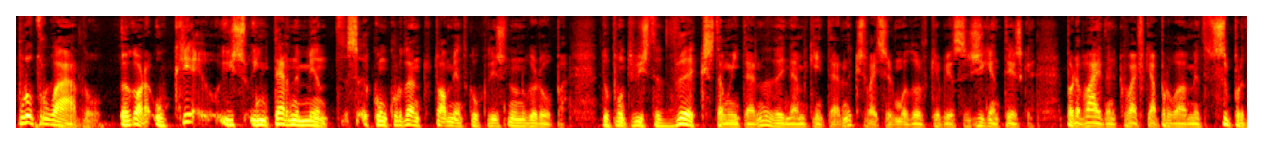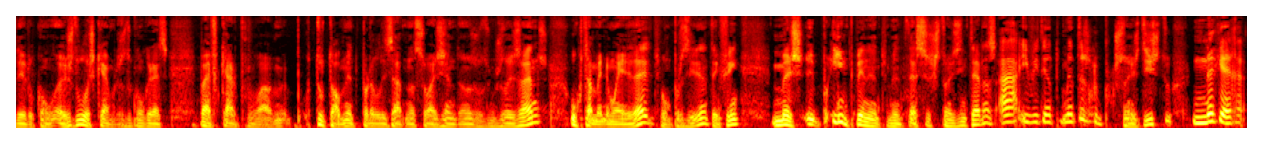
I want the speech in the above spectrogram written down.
Por outro lado, agora, o que é isso internamente, concordando totalmente com o que disse Nuno Garopa, do ponto de vista da questão interna, da dinâmica interna, que vai ser uma dor de cabeça gigantesca para Biden, que vai ficar provavelmente, se perder o, as duas câmaras do Congresso, vai ficar totalmente paralisado na sua agenda nos últimos dois anos, o que também não é para um presidente, enfim, mas eh, independentemente dessas questões internas, há evidentemente as repercussões disto na guerra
